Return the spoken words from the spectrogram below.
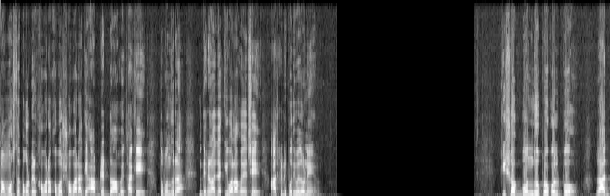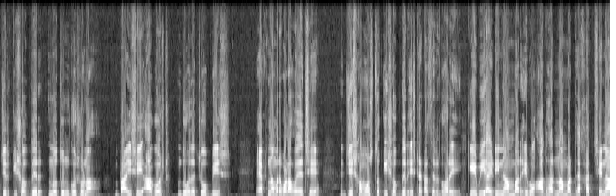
সমস্ত প্রকল্পের খবরাখবর সবার আগে আপডেট দেওয়া হয়ে থাকে। তো বন্ধুরা, দেখে নেওয়া যাক কী বলা হয়েছে আজকের প্রতিবেদনে। কৃষক বন্ধু প্রকল্প, রাজ্যের কৃষকদের নতুন ঘোষণা, বাইশেই আগস্ট দু এক নম্বরে বলা হয়েছে যে সমস্ত কৃষকদের স্ট্যাটাসের ঘরে কেবিআইডি নাম্বার এবং আধার নাম্বার দেখাচ্ছে না,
